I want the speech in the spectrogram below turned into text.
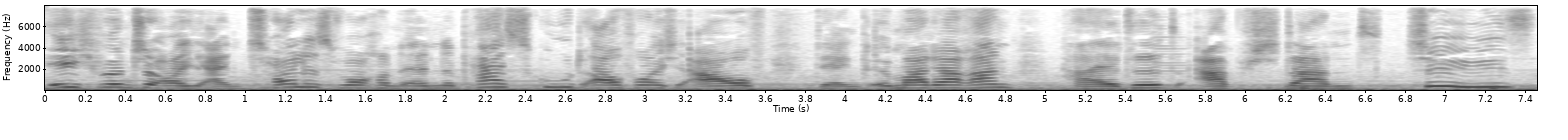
Ich wünsche euch ein tolles Wochenende. Passt gut auf euch auf. Denkt immer daran, haltet Abstand. Tschüss.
